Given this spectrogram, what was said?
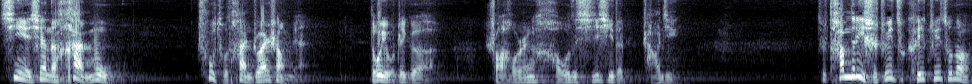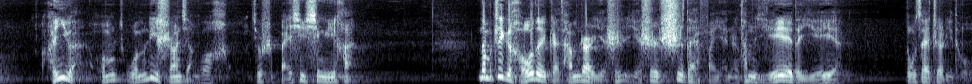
信野县的汉墓出土的汉砖上面都有这个耍猴人猴子嬉戏的场景，就他们的历史追可以追溯到很远。我们我们历史上讲过，就是百姓兴于汉。那么这个猴子在他们这儿也是也是世代繁衍着，他们爷爷的爷爷都在这里头，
